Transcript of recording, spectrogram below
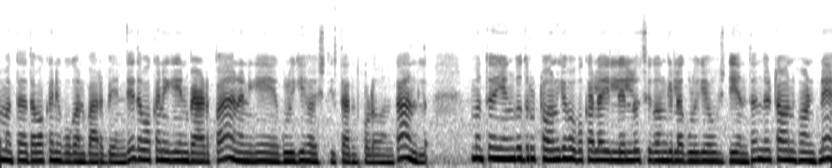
ಮತ್ತು ದವಾಖಾನಿಗೆ ಹೋಗೋಣ ಬಾರ್ಬಿ ಅಂದೆ. ದವಾಖಾನಿಗೆ ಏನು ಬ್ಯಾಡಪ್ಪ ನನಗೆ ಗುಳಿಗೆ ಔಷಧಿ ತಂದು ಕೊಡು ಅಂತ ಅಂದ್ಲು. ಮತ್ತು ಹೆಂಗಿದ್ರು ಟೌನ್ಗೆ ಹೋಗ್ಬೇಕಲ್ಲ, ಇಲ್ಲೆಲ್ಲೂ ಸಿಗಂಗಿಲ್ಲ ಗುಳಿಗೆ ಔಷಧಿ ಅಂತಂದು ಟೌನ್ಗೆ ಹೊಂಟ್ನೆ.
